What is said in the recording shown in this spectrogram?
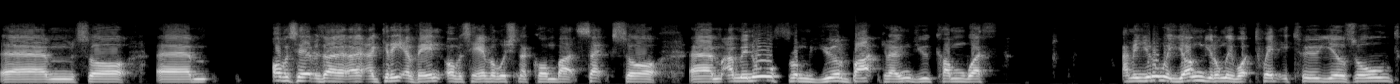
Um, so um, obviously it was a, a great event, obviously Evolution of Combat 6. So, um, and we know from your background, you come with I mean, you're only young, you're only what, 22 years old,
